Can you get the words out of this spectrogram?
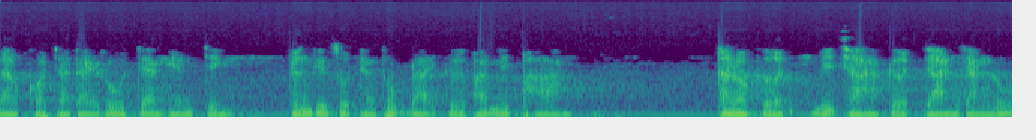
แล้วก็จะได้รู้แจ้งเห็นจริง ถึงที่สุดแห่งทุกข์ได้คือพระนิพพาน ถ้าเราเกิดวิชาเกิดญาณอย่างรู้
